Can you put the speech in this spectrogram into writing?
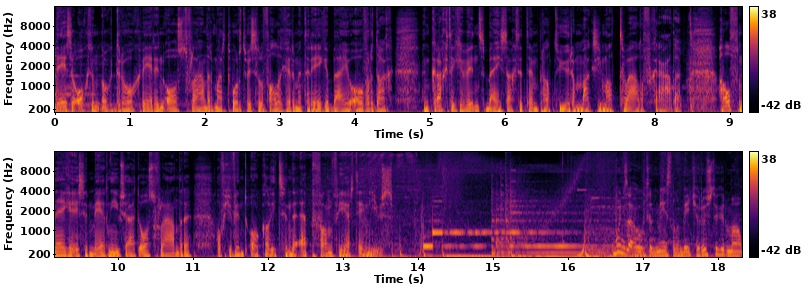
Deze ochtend nog droog weer in Oost-Vlaanderen, maar het wordt wisselvalliger met regenbuien overdag. Een krachtige wind bij zachte temperaturen, maximaal 12 graden. Half negen is er meer nieuws uit Oost-Vlaanderen. Of je vindt ook al iets in de app van VRT Nieuws. Thank you. Woensdagochtend meestal een beetje rustiger, maar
